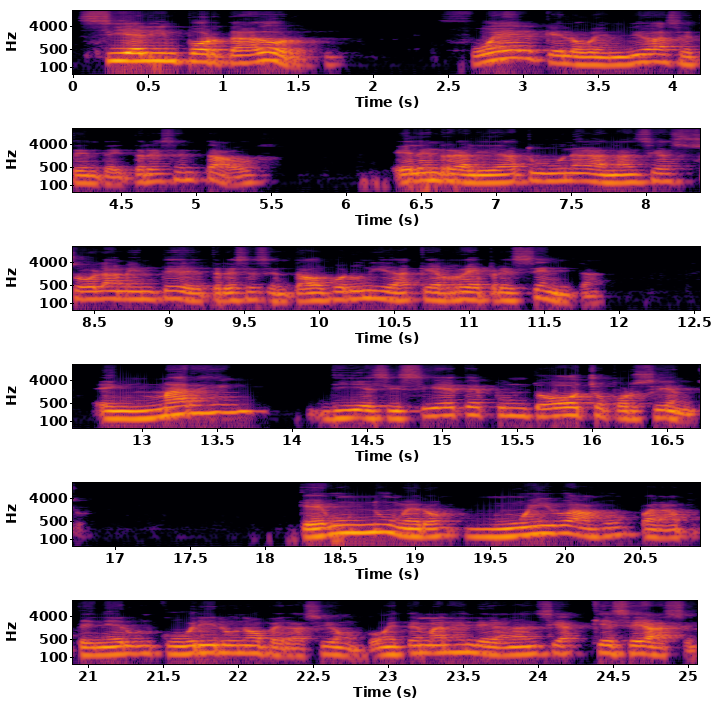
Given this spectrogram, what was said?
Si el importador fue el que lo vendió a 73 centavos, él en realidad tuvo una ganancia solamente de 13 centavos por unidad que representa en margen 17.8% que es un número muy bajo para tener un, cubrir una operación con este margen de ganancia que se hace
